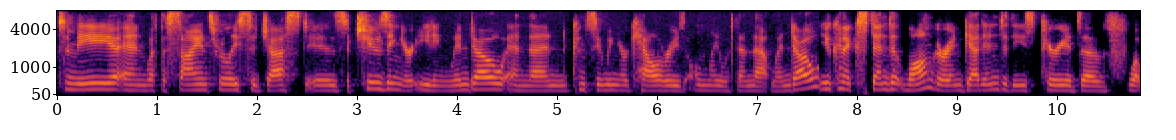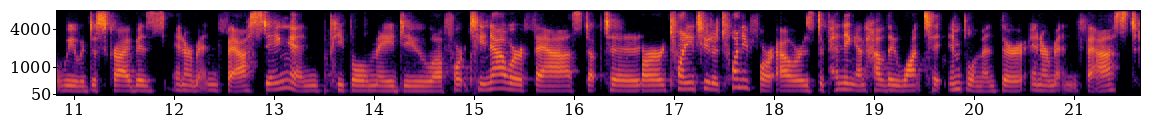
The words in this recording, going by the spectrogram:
to me and what the science really suggests is choosing your eating window and then consuming your calories only within that window. You can extend it longer and get into these periods of what we would describe as intermittent fasting. And people may do a 14 hour fast up to or 22 to 24 hours, depending on how they want to implement their intermittent fast.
